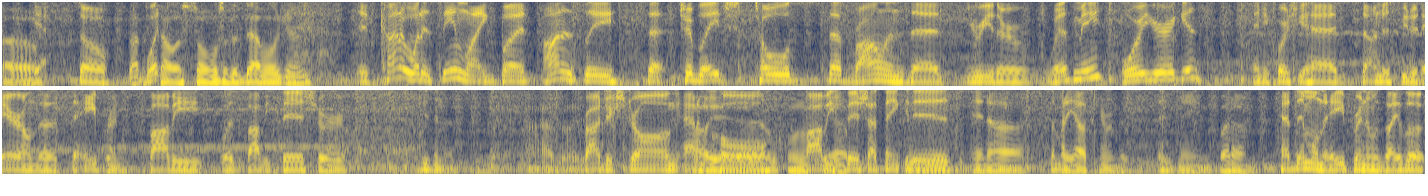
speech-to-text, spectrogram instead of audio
Uh-oh. Yeah. So About to what- sell his soul to the devil again. it's kind of what it seemed like, but honestly, Seth, Triple H told Seth Rollins that you're either with me or you're against me. And of course, you had the undisputed era on the, the apron. Bobby was Bobby Fish or who's in undisputed era? I have no. Roderick Strong, Adam Oh, yeah, Cole, Adam Cole, Bobby. Fish, I think it is, and uh, somebody else can't remember his, his name, but um, had them on the apron and was like, "Look,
